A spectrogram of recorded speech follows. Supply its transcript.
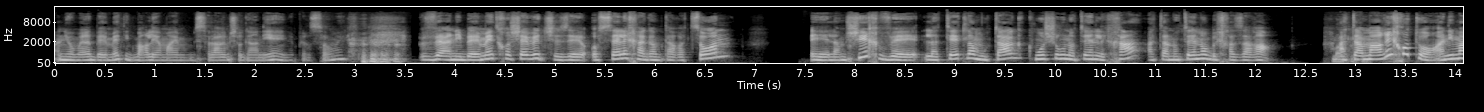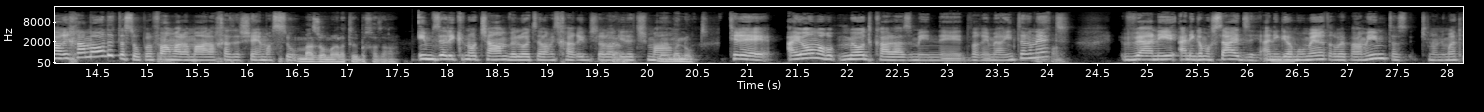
אני אומרת באמת נגמר לי המים הסלרים של גרניה הנה פרסומת. ואני באמת חושבת שזה עושה לך גם את הרצון אה, להמשיך ולתת למותג כמו שהוא נותן לך אתה נותן לו בחזרה. אתה מעריך אותו. אני מעריכה מאוד את הסופר פארם על המהלך הזה שהם עשו. מה זה אומר לתת בחזרה? אם זה לקנות שם ולא אצל המתחרים שלא כן, אגיד את שמם. נאמנות. תראה, היום מאוד קל להזמין אה, דברים מהאינטרנט. ואני אני גם עושה את זה. אני גם אומרת הרבה פעמים תז, כאילו אני אומרת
